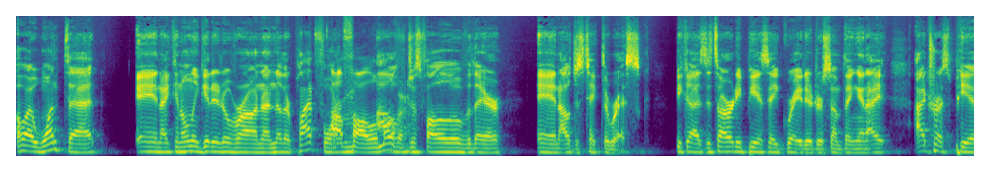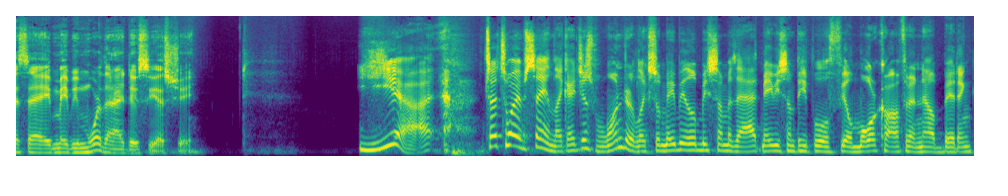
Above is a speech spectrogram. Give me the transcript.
oh, I want that. And I can only get it over on another platform. I'll follow 'em I'll over. just follow over there and I'll just take the risk because it's already PSA graded or something. And I, I trust PSA maybe more than I do CSG. Yeah, that's why I'm saying. Like, I just wonder. Like, so maybe there'll be some of that. Maybe some people will feel more confident now bidding.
